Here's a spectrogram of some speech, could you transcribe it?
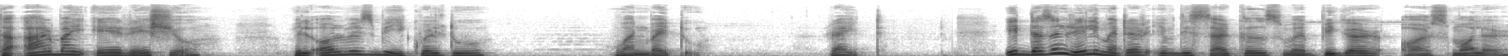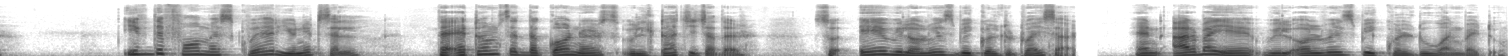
the R by A ratio will always be equal to 1 by 2 right? It doesn't really matter if these circles were bigger or smaller. If they form a square unit cell, the atoms at the corners will touch each other. So A will always be equal to twice R and R by A will always be equal to 1 by 2.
